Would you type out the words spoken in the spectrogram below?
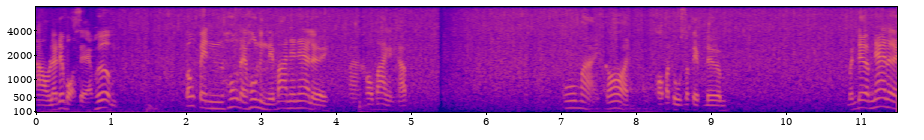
เอาแล้วได้เบาะแสเพิ่ม ต้องเป็นห้องใดห้องหนึ่งในบ้านแน่ๆเลยมาเข้าบ้านกันครับ โอ้ my god ขอประตูสเต็ปเดิม เหมือนเดิมแน่เลย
